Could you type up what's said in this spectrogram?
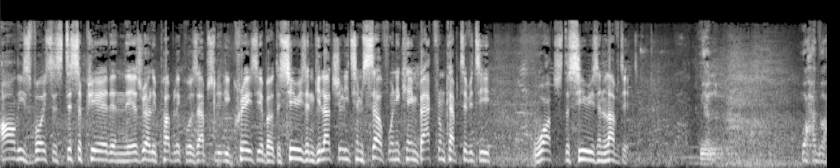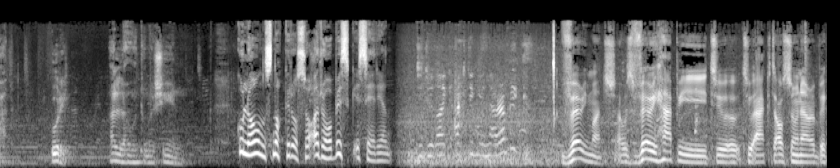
all these voices disappeared, and the Israeli public was absolutely crazy about the series. And Gilad Shalit himself, when he came back from captivity, watched the series and loved it. يلا واحد واحد قولي هلا وانتم ماشيين Golan snakker også arabisk i serien. Did you like acting in Arabic? Very much. I was very happy to to act also in Arabic.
